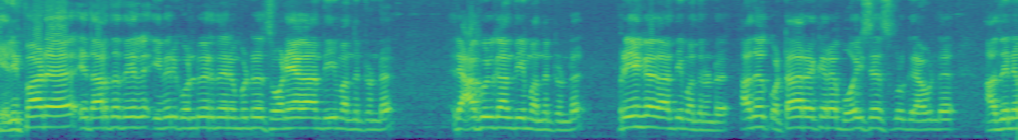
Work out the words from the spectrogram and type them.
ഹെലിപ്പാഡ് യഥാർത്ഥത്തിൽ ഇവർ കൊണ്ടുവരുന്നതിന് മുമ്പിട്ട് സോണിയാഗാന്ധിയും വന്നിട്ടുണ്ട് രാഹുൽ ഗാന്ധിയും വന്നിട്ടുണ്ട് പ്രിയങ്ക ഗാന്ധിയും വന്നിട്ടുണ്ട്. അത് Kottarakkara boys high school ground അതിന്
